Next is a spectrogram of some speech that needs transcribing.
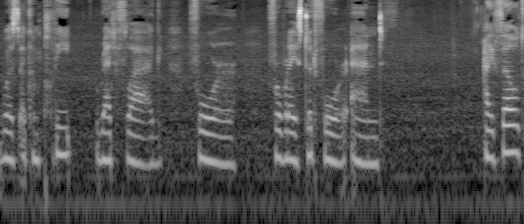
was a complete red flag for for what I stood for and I felt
